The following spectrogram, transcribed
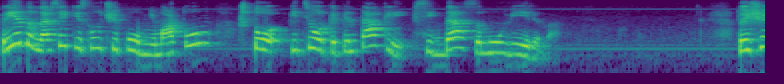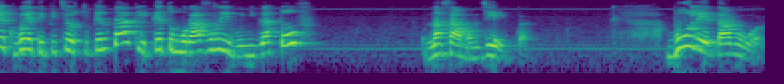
При этом на всякий случай помним о том, что пятерка пентаклей всегда самоуверена. То есть человек в этой пятерке пентаклей к этому разрыву не готов, на самом деле-то. Более того,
